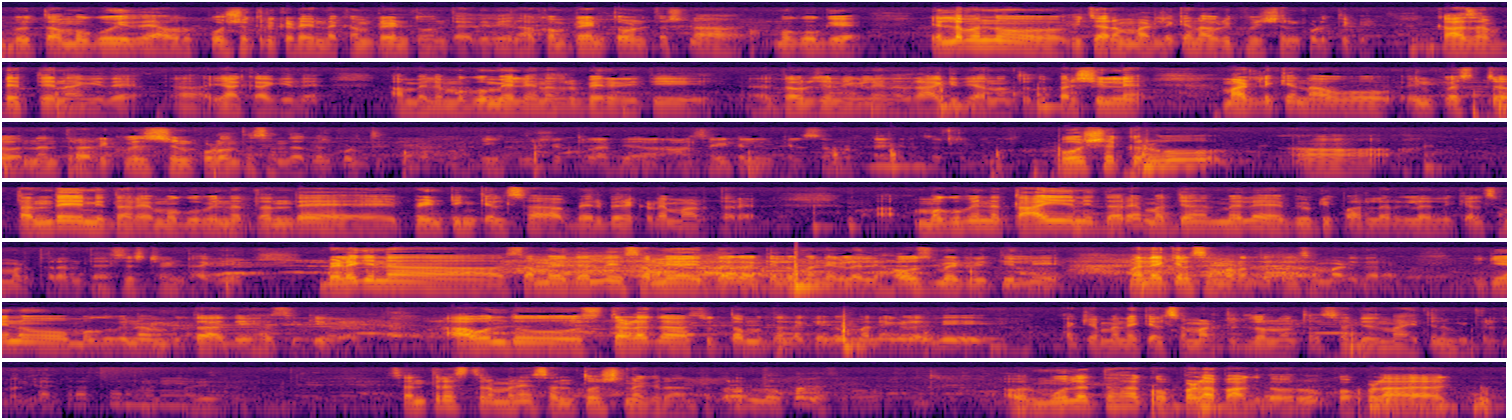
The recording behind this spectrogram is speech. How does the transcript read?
ಮೃತ ಮಗು ಇದೆ ಅವರು ಪೋಷಕರ ಕಡೆಯಿಂದ ಕಂಪ್ಲೇಂಟ್ ತೊಗೊತಾ ಇದ್ದೀವಿ ನಾವು ಕಂಪ್ಲೇಂಟ್ ತೊಗೊಂಡ ತಕ್ಷಣ ಮಗುಗೆ ಎಲ್ಲವನ್ನು ವಿಚಾರ ಮಾಡಲಿಕ್ಕೆ ನಾವು ರಿಕ್ವೆಷನ್ ಕೊಡ್ತೀವಿ. ಕಾಸ್ ಆಫ್ ಡೆತ್ ಏನಾಗಿದೆ ಯಾಕಾಗಿದೆ ಆಮೇಲೆ ಮಗು ಮೇಲೆ ಏನಾದರೂ ಬೇರೆ ರೀತಿ ದೌರ್ಜನ್ಯಗಳೇನಾದರೂ ಆಗಿದೆಯಾ ಅನ್ನೋಂಥದ್ದು ಪರಿಶೀಲನೆ ಮಾಡಲಿಕ್ಕೆ ನಾವು ಇನ್ಕ್ವೆಸ್ಟ್ ನಂತರ ರಿಕ್ವೆಸ್ಟನ್ ಕೊಡುವಂಥ ಸಂದರ್ಭದಲ್ಲಿ ಕೊಡ್ತೀವಿ. ಪೋಷಕರು ಅದೇ ಆ ಸೈಟಲ್ಲಿ ಕೆಲಸ ಮಾಡ್ತಾ ಇದ್ದಾರೆ ಪೋಷಕರು ತಂದೆ ಏನಿದ್ದಾರೆ ಮಗುವಿನ ತಂದೆ ಪೇಂಟಿಂಗ್ ಕೆಲಸ ಬೇರೆ ಬೇರೆ ಕಡೆ ಮಾಡ್ತಾರೆ. ಮಗುವಿನ ತಾಯಿ ಏನಿದ್ದಾರೆ ಮಧ್ಯಾಹ್ನದ ಮೇಲೆ ಬ್ಯೂಟಿ ಪಾರ್ಲರ್ಗಳಲ್ಲಿ ಕೆಲಸ ಮಾಡ್ತಾರಂತೆ ಅಸಿಸ್ಟೆಂಟ್ ಆಗಿ. ಬೆಳಗಿನ ಸಮಯದಲ್ಲಿ ಸಮಯ ಇದ್ದಾಗ ಕೆಲವು ಮನೆಗಳಲ್ಲಿ ಹೌಸ್ ಮೇಡ್ ರೀತಿಯಲ್ಲಿ ಮನೆ ಕೆಲಸ ಮಾಡೋಂಥ ಕೆಲಸ ಮಾಡಿದ್ದಾರೆ. ಈಗೇನು ಮಗುವಿನ ಮೃತ ದೇಹ ಸಿಕ್ಕಿದೆ. ಆ ಒಂದು ಸ್ಥಳದ ಸುತ್ತಮುತ್ತಲ ಕೆಲವು ಮನೆಗಳಲ್ಲಿ ಆಕೆ ಮನೆ ಕೆಲಸ ಮಾಡ್ತಿದ್ಲು ಅನ್ನೋಂಥ ಸದ್ಯದ ಮಾಹಿತಿ ನಮಗೆ ತಿಳಿದು ಬಂದಿದೆ. ಸಂತ್ರಸ್ತರ ಮನೆ ಸಂತೋಷ್ ನಗರ ಅಂತ ಬರುತ್ತೆ. ಅವ್ರು ಮೂಲತಃ ಕೊಪ್ಪಳ ಭಾಗದವರು. ಕೊಪ್ಪಳ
